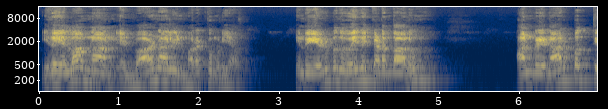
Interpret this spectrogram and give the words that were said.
இதையெல்லாம் நான் என் வாழ்நாளில் மறக்க முடியாது. இன்று எழுபது வயதை கடந்தாலும் அன்று நாற்பத்தி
